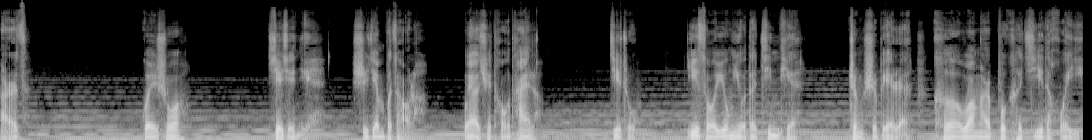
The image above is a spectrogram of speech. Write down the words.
儿子。鬼说：“谢谢你，时间不早了，我要去投胎了。记住，你所拥有的今天。”正是别人可望而不可及的回忆，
